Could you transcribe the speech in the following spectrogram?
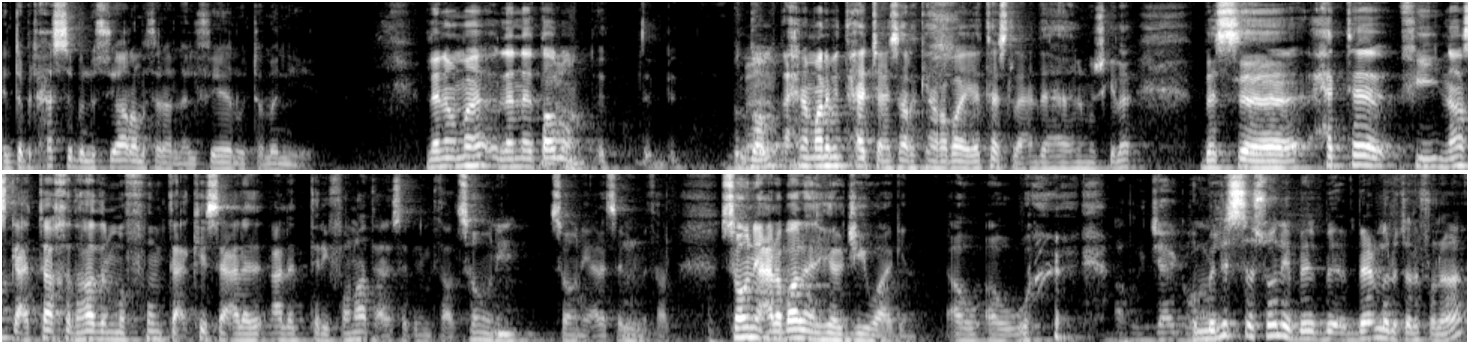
أنت بتحسب انه السيارة مثلا 2008 لأنه ما لأنه يطولون بالضبط. إحنا ما نبي نحكي عن سياره كهربائيه تسلا عندها هالمشكله بس آه، حتى في ناس قاعد تاخذ هذا المفهوم تعكسه على على التليفونات على سبيل المثال. سوني سوني على سبيل المثال. سوني على بالها هي ال G-Wagon أو أو أو الجاكوار هم لسه سوني بي- بي- بيعملوا تليفونات؟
